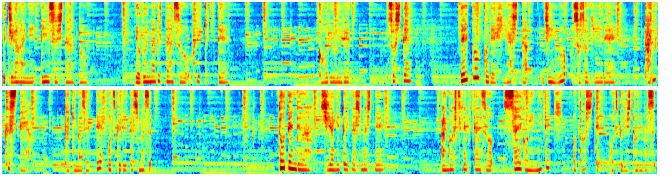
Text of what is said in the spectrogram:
内側にリースした後余分なビターズを振り切って氷を入れそして冷凍庫で冷やしたジンを注ぎ入れ軽くステアかき混ぜてお作りいたします。当店では仕上げといたしまして暗号シュラビターズを最後に2滴落としてお作りしております。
